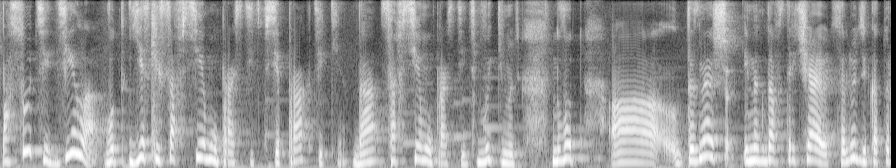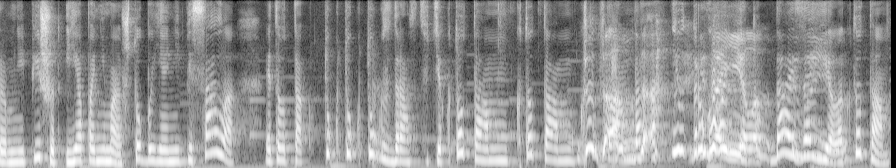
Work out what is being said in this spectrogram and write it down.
По сути дела, вот если совсем упростить все практики, да, совсем упростить, выкинуть, ну вот, а, ты знаешь, иногда встречаются люди, которые мне пишут, и я понимаю, что бы я ни писала, это вот так, тук-тук-тук, здравствуйте, кто там, кто там, Кто там, да. И другого И заела. нету. Да, и заела. кто там.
